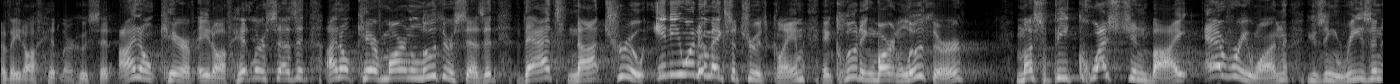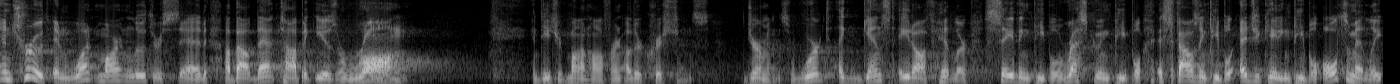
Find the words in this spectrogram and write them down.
of Adolf Hitler who said, I don't care if Adolf Hitler says it, I don't care if Martin Luther says it, that's not true. Anyone who makes a truth claim, including Martin Luther, must be questioned by everyone using reason and truth. And what Martin Luther said about that topic is wrong. And Dietrich Bonhoeffer and other Christians Germans, worked against Adolf Hitler, saving people, rescuing people, espousing people, educating people. Ultimately,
